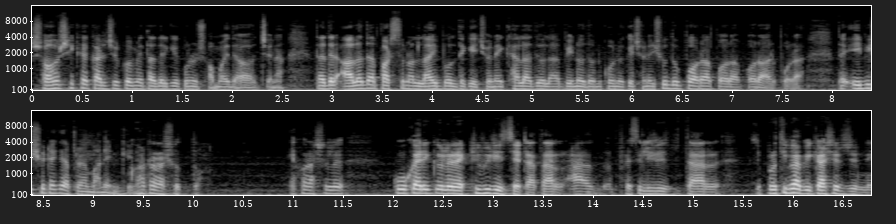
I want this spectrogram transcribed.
সহশিক্ষা কার্যক্রমে তাদেরকে কোনো সময় দেওয়া হচ্ছে না। তাদের আলাদা পার্সোনাল লাইফ বলতে কিছু নেই। খেলাধুলা বিনোদন কোনো কিছু নেই। শুধু পড়া পড়া পড়া আর পড়া। তা এই বিষয়টাকে আপনারা মানেন কি ঘটনা সত্য। এখন আসলে কো কারিকুলার অ্যাক্টিভিটিস যেটা তার ফ্যাসিলিটি তার যে প্রতিভা বিকাশের জন্য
